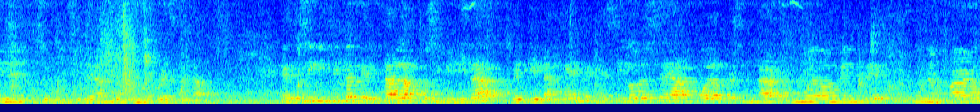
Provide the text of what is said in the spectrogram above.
tienen o se consideran como no presentados. Esto significa que está la posibilidad de que la gente que así lo desea pueda presentar nuevamente un amparo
